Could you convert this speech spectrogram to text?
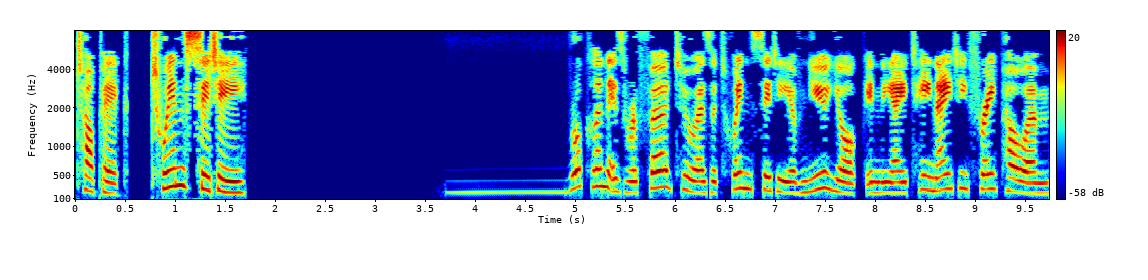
Topic: Twin City. Brooklyn is referred to as a twin city of New York in the 1883 poem,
